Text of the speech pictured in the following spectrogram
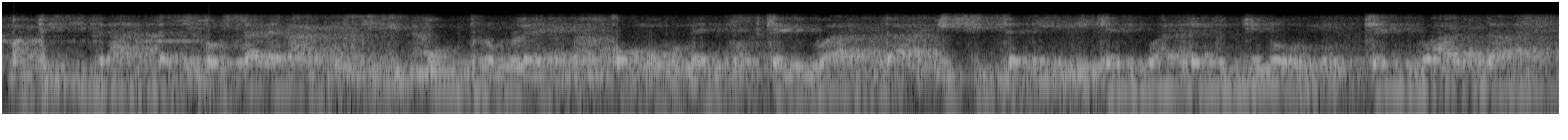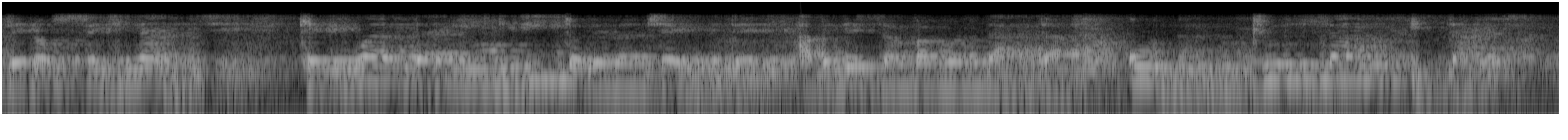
ma qui si tratta di portare avanti un problema comune che riguarda i cittadini, che riguarda tutti noi, che riguarda le nostre finanze, che riguarda il diritto della gente a vedere salvaguardata una giusta istanza.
